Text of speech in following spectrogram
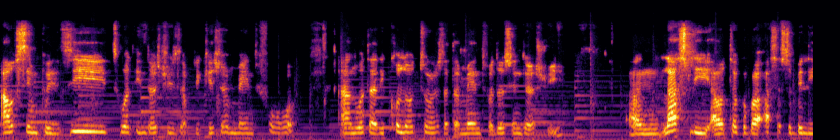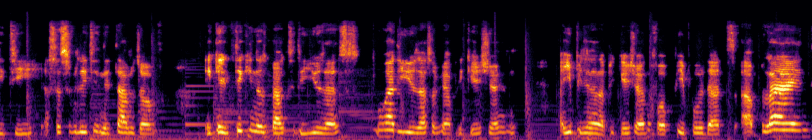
how simple is it? What industry is the application meant for? And what are the color tones that are meant for those industry? And lastly, I'll talk about accessibility. Accessibility in the terms of again taking us back to the users who are the users of your application are you building an application for people that are blind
